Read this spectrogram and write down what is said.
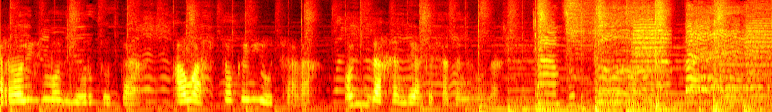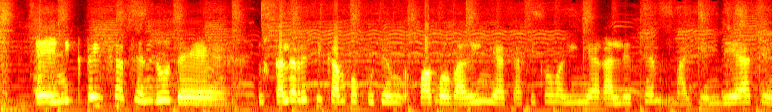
terrorismo bihurtuta. Hau aztokeri utza da. Hori da jendeak esaten duguna. E, nik pentsatzen dut, e, Euskal Herritik kanpo juten joango bagina eta ziko bagina galdetzen, ba, jendeak e,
